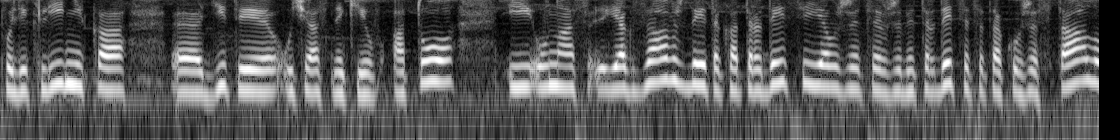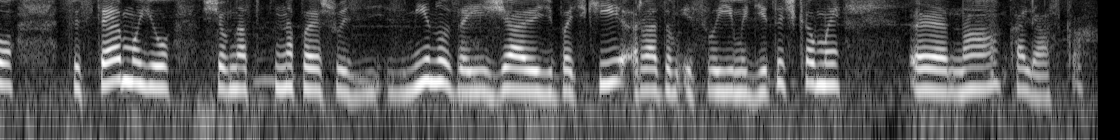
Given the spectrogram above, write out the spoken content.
поліклініка, е, діти учасників АТО. І у нас, як завжди, така традиція вже це вже не традиція, це так уже стало системою, що в нас на першу зміну заїжджають батьки разом із своїми діточками е, на колясках.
